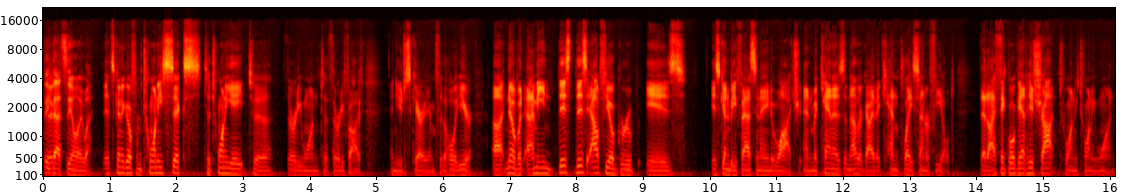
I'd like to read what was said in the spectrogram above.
They're- that's the only way. it's going to go from 26 to 28 to 31 to 35, and you just carry them for the whole year. Uh, no, but I mean this this outfield group is is going to be fascinating to watch, and McKenna is another guy that can play center field that I think will get his shot in 2021.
